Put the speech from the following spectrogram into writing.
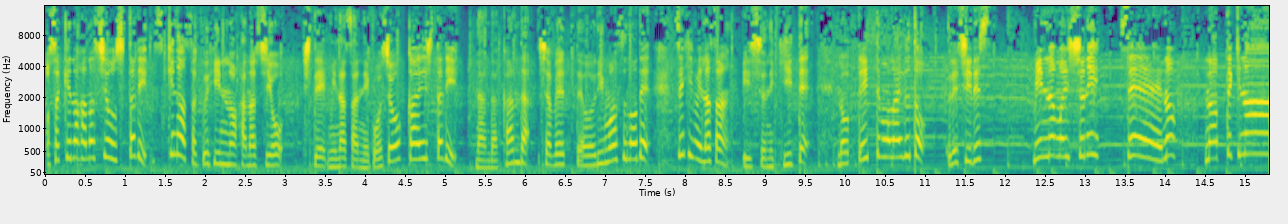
お酒の話をしたり好きな作品の話をして皆さんにご紹介したりなんだかんだ喋っておりますのでぜひ皆さん一緒に聞いて乗っていってもらえると嬉しいです。みんなも一緒にせーの乗ってきなー。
